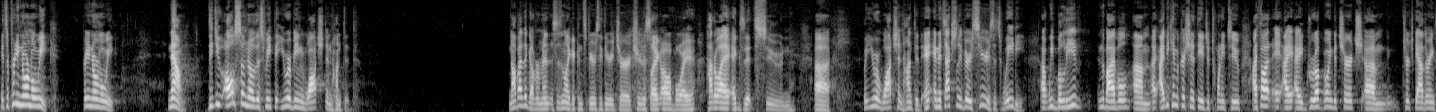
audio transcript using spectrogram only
it's a pretty normal week. Pretty normal week. Now, did you also know this week that you were being watched and hunted? Not by the government. This isn't like a conspiracy theory church. You're just like, oh boy, how do I exit soon? Uh, but you were watched and hunted. And, and, it's actually very serious, it's weighty. Uh, we believe in the Bible. Um, I, I, became a Christian at the age of 22. I thought I, I grew up going to church, um, church gatherings,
